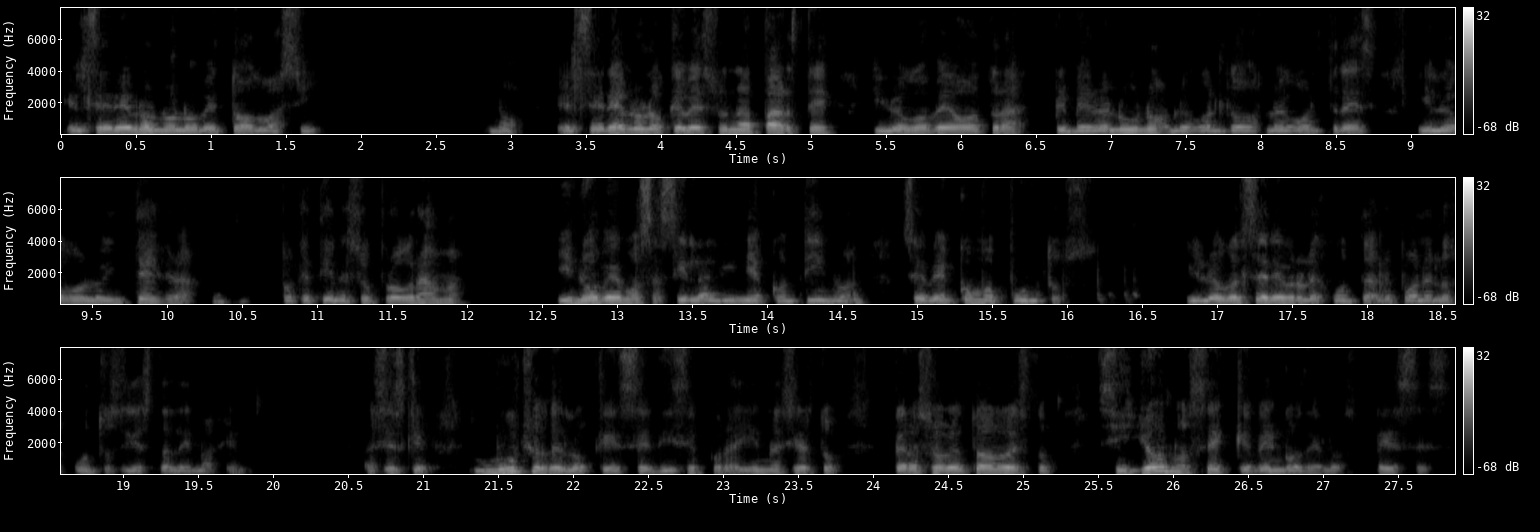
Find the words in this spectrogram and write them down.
el cerebro no lo ve todo así. No. El cerebro lo que ve es una parte y luego ve otra, primero el uno, luego el dos, luego el tres, y luego lo integra, porque tiene su programa. Y no vemos así la línea continua, se ven como puntos. Y luego el cerebro le junta, le pone los puntos y está la imagen. Así es que mucho de lo que se dice por ahí no es cierto, pero sobre todo esto, si yo no sé que vengo de los peces,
